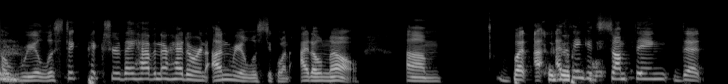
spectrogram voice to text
a realistic picture they have in their head or an unrealistic one, I don't know. Um, but I, I think it's something that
